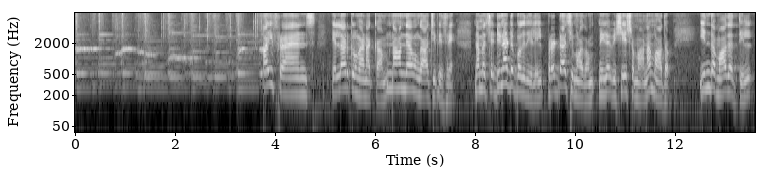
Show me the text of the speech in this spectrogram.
ஹாய் ஃப்ரெண்ட்ஸ் எல்லாருக்கும் வணக்கம். நான் தான் உங்கள் ஆட்சி பேசுகிறேன் நம்ம செட்டிநாட்டு பகுதிகளில் புரட்டாசி மாதம் மிக விசேஷமான மாதம். இந்த மாதத்தில்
